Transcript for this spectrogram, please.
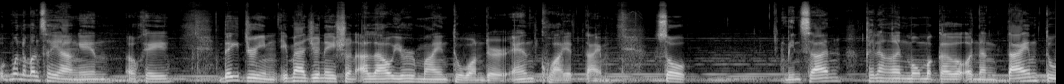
wag mo naman sayangin, okay? Daydream, imagination, allow your mind to wander, and quiet time. So, minsan, kailangan mong magkaroon ng time to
